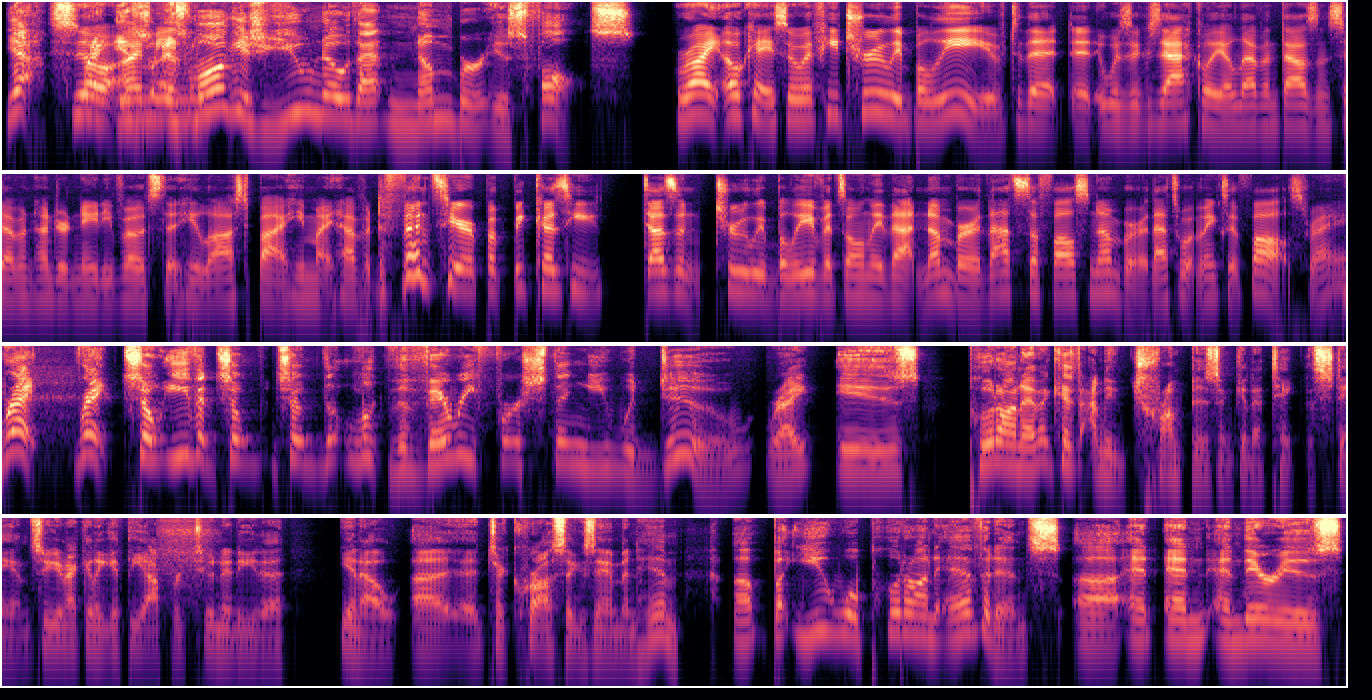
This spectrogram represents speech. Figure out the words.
Yeah. So, right. I mean, as long as you know that number is false. Right. Okay. So if he truly believed that it was exactly 11,780 votes that he lost by, he might have a defense here. But because he doesn't truly believe it's only that number, that's the false number. That's what makes it false, right? Right, right. So even so, so the, look, the very first thing you would do, right, is put on evidence. Because I mean, Trump isn't going to take the stand, so you're not going to get the opportunity to, you know, uh, to cross-examine him. Uh, but you will put on evidence, uh, and and and there is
